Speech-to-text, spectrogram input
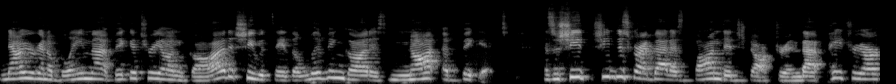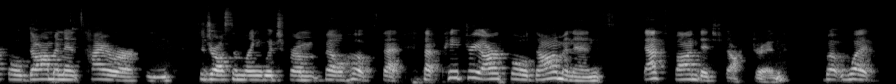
now you're going to blame that bigotry on God. She would say the living God is not a bigot. And so she she described that as bondage doctrine, that patriarchal dominance hierarchy, to draw some language from bell hooks, that that patriarchal dominance, that's bondage doctrine. But what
